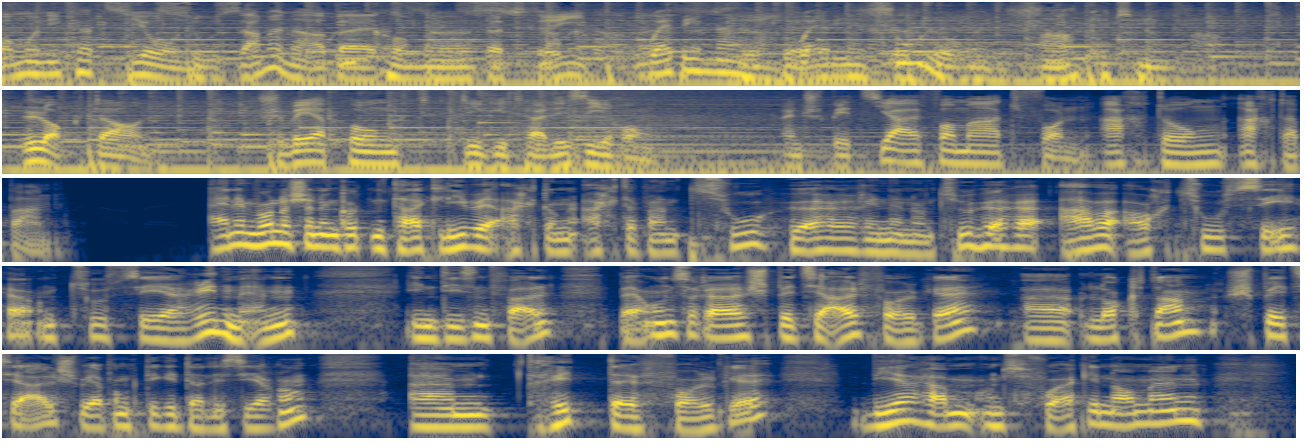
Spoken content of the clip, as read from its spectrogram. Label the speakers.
Speaker 1: Kommunikation, Zusammenarbeit, E-Commerce, Vertrieb, Webinare, Schulungen, Marketing.
Speaker 2: Lockdown. Schwerpunkt Digitalisierung. Ein Spezialformat von Achtung Achterbahn.
Speaker 3: Einen wunderschönen guten Tag, liebe Achtung Achterbahn Zuhörerinnen und Zuhörer, aber auch Zuseher und Zuseherinnen in diesem Fall bei unserer Spezialfolge äh, Lockdown Spezial Schwerpunkt Digitalisierung, ähm, dritte Folge. Wir haben uns vorgenommen,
